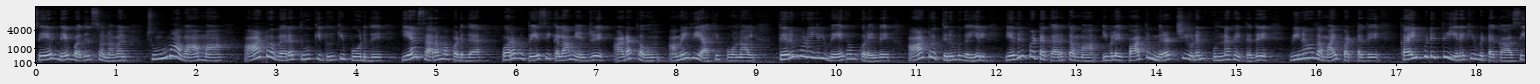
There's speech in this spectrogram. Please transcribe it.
சேர்ந்தே பதில் சொன்னவன் சும்மா வாமா ஆட்டோ வேற தூக்கி தூக்கி போடுது. ஏன் சிரமப்படுத? குறவு பேசிக்கலாம் என்று அடக்கவும் அமைதியாகி போனாள். தெருமுனையில் வேகம் குறைந்து ஆட்டோ திரும்புகையில் எதிர்ப்பட்ட கருத்தம்மா இவளை பார்த்து மிரட்சியுடன் புன்னகைத்தது வினோதமாய் பட்டது. கைப்பிடித்து இறக்கிவிட்ட காசி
